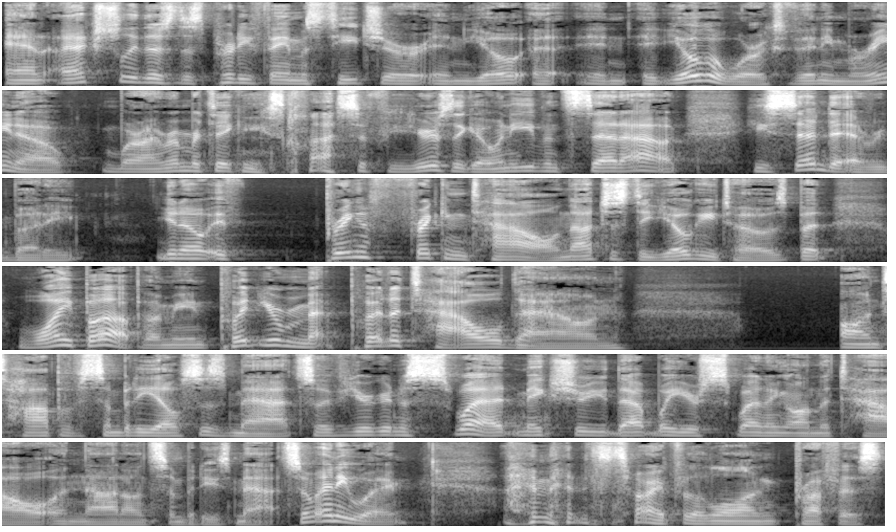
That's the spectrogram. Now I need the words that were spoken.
And actually, there's this pretty famous teacher in, Yo- uh, in at Yoga Works, Vinnie Marino, where I remember taking his class a few years ago, and he even said out, he said to everybody, you know, if bring a freaking towel, not just a Yogitoes, but wipe up. I mean, put your put a towel down on top of somebody else's mat. So if you're going to sweat, make sure you, that way you're sweating on the towel and not on somebody's mat. So anyway, I'm sorry for the long preface.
